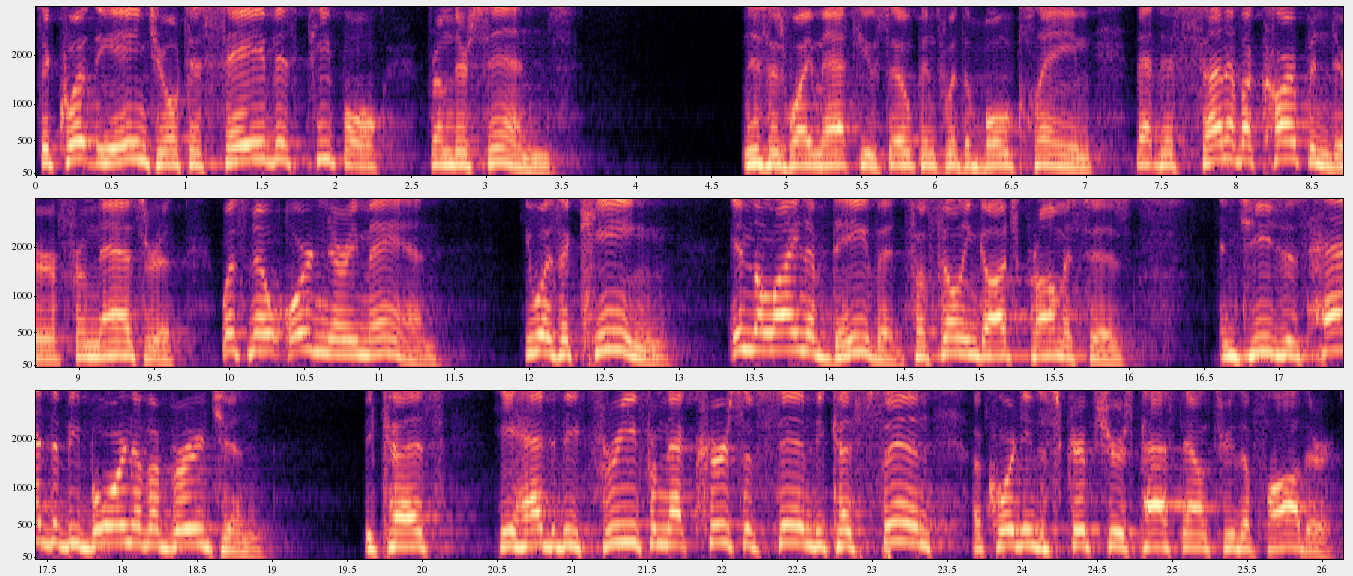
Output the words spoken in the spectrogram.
To quote the angel, to save his people from their sins. This is why Matthew opens with a bold claim that the son of a carpenter from Nazareth was no ordinary man. He was a king in the line of David, fulfilling God's promises. And Jesus had to be born of a virgin because he had to be free from that curse of sin because sin, according to scripture, is passed down through the Father.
